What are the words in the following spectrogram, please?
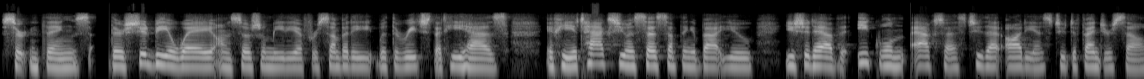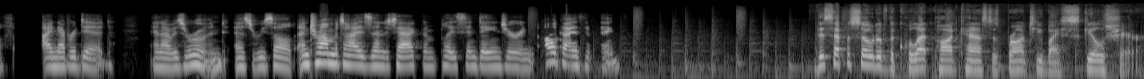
certain things. There should be a way on social media for somebody with the reach that he has. If he attacks you and says something about you, you should have equal access to that audience to defend yourself. I never did. And I was ruined as a result and traumatized and attacked and placed in danger and all kinds of things. This episode of the Quillette podcast is brought to you by Skillshare,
